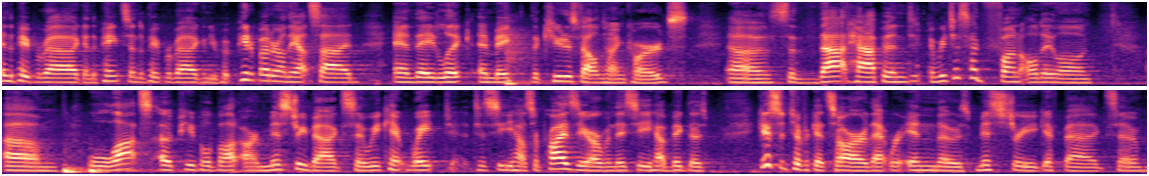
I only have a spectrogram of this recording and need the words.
in, the paper bag and the paint's in the paper bag and you put peanut butter on the outside and they lick and make the cutest Valentine cards. Uh, so that happened, and we just had fun all day long. Um, lots of people bought our mystery bags, so we can't wait to see how surprised they are when they see how big those gift certificates are that were in those mystery gift bags. So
